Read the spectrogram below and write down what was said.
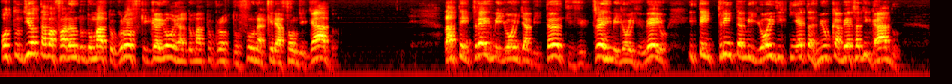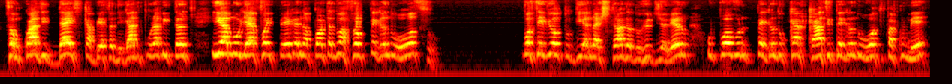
Outro dia eu estava falando do Mato Grosso, que ganhou já do Mato Grosso do Sul na criação de gado. Lá tem 3 milhões de habitantes, 3 milhões e meio, e tem 30 milhões e 500 mil cabeças de gado. São quase 10 cabeças de gado por habitante. E a mulher foi pega na porta do açougue pegando osso. Você viu outro dia na estrada do Rio de Janeiro o povo pegando carcaça e pegando osso para comer,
